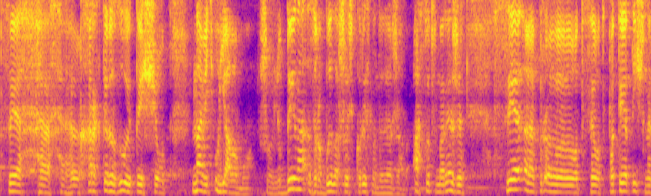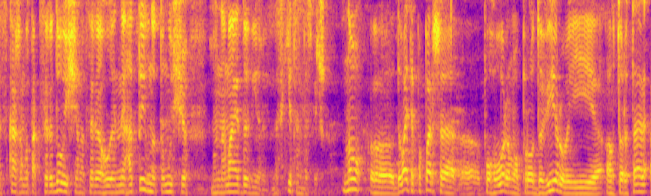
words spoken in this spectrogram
це е, е, характеризує те, що от навіть уявимо, що людина зробила щось корисне для держави, а соцмережі все е, е, от це от патріотичне, скажімо так, середовище на це реагує негативно, тому що ну немає довіри. Наскільки це небезпечно? Ну, е, давайте, по-перше, е, поговоримо про довіру і авторитет,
